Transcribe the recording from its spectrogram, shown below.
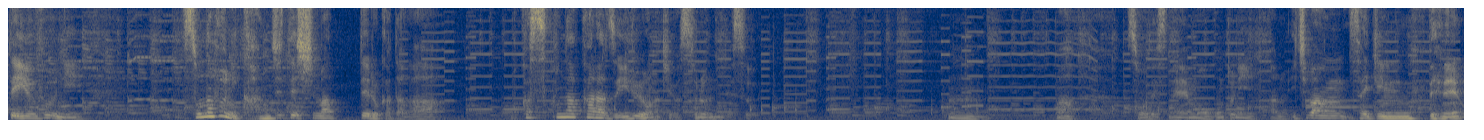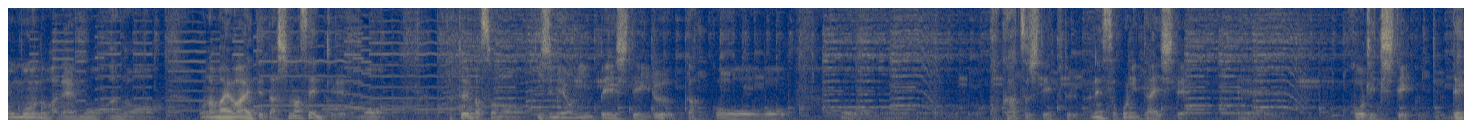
っていうふうにそんなふうに感じてしまってる方が僕は少なからずいるような気がするんです。うん、まあそうですねもう本当にあの一番最近でね 思うのはねもうあのお名前はあえて出しませんけれども例えばそのいじめを隠蔽している学校を告発していくというかねそこに対して、えー、攻撃していくっていう。で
